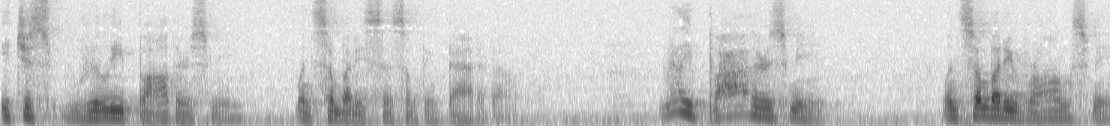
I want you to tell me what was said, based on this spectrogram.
it just really bothers me when somebody says something bad about me. It really bothers me when somebody wrongs me.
